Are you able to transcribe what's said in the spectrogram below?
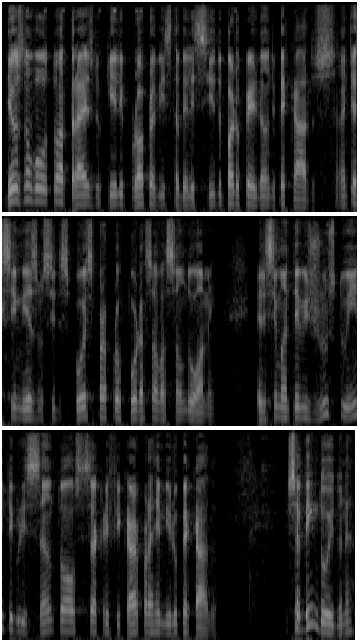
Deus não voltou atrás do que ele próprio havia estabelecido para o perdão de pecados. Ante a si mesmo se dispôs para propor a salvação do homem. Ele se manteve justo, íntegro e santo ao se sacrificar para remir o pecado. Isso é bem doido, né?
